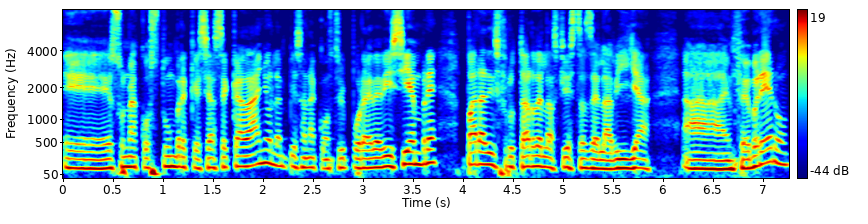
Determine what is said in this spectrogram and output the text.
Eh, es una costumbre que se hace cada año. La empiezan a construir por ahí de diciembre para disfrutar de las fiestas de la villa ah, en febrero.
